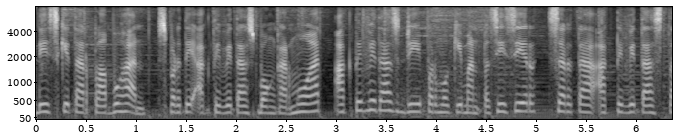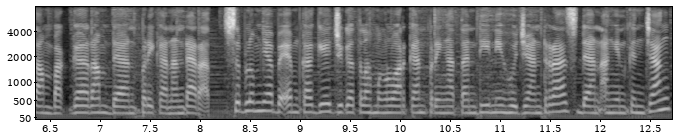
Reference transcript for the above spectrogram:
di sekitar pelabuhan seperti aktivitas bongkar muat, aktivitas di permukiman pesisir, serta aktivitas tambak garam dan perikanan darat. Sebelumnya BMKG juga telah mengeluarkan peringatan dini hujan deras dan angin kencang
